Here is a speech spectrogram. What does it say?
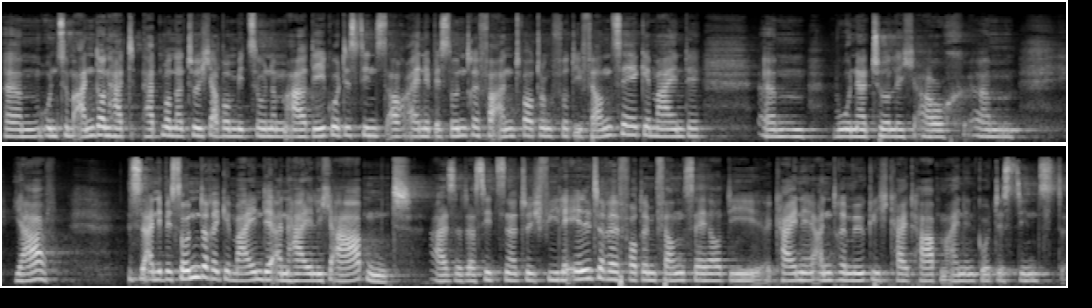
Ähm, und zum anderen hat, hat man natürlich aber mit so einem ARD-Gottesdienst auch eine besondere Verantwortung für die Fernsehgemeinde, ähm, wo natürlich auch, ja, es ist eine besondere Gemeinde an Heiligabend. Also da sitzen natürlich viele Ältere vor dem Fernseher, die keine andere Möglichkeit haben, einen Gottesdienst äh,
